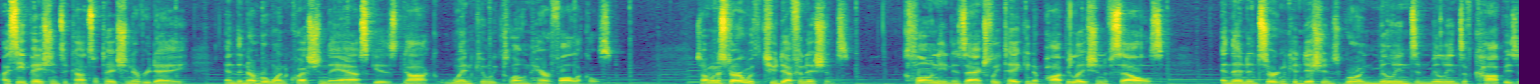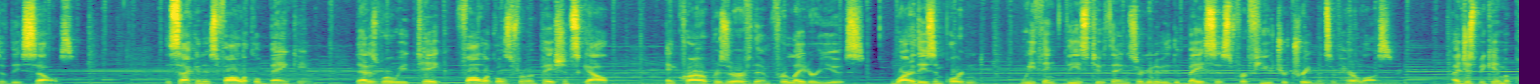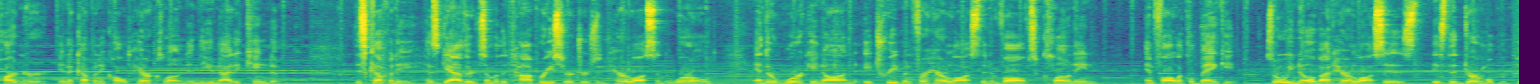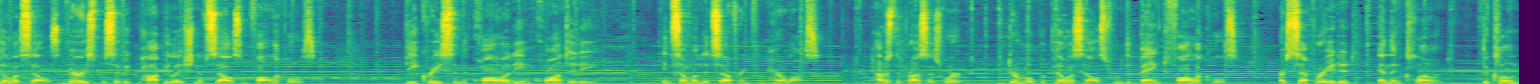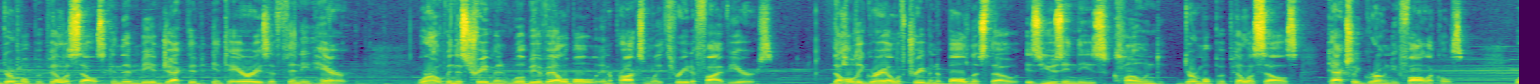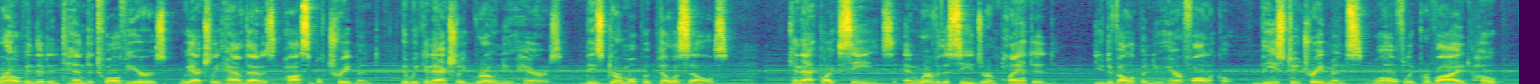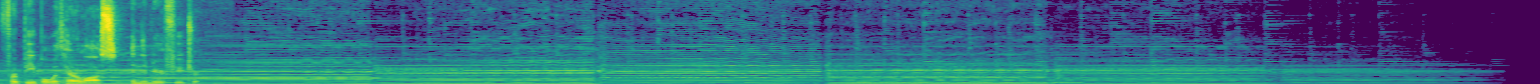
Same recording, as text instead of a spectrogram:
I see patients in consultation every day, and the number one question they ask is, Doc, when can we clone hair follicles? So I'm going to start with two definitions. Cloning is actually taking a population of cells and then in certain conditions growing millions and millions of copies of these cells. The second is follicle banking. That is where we take follicles from a patient's scalp and cryopreserve them for later use. Why are these important? We think these two things are going to be the basis for future treatments of hair loss. I just became a partner in a company called HairClone in the United Kingdom. This company has gathered some of the top researchers in hair loss in the world, and they're working on a treatment for hair loss that involves cloning and follicle banking. So what we know about hair loss is, is the dermal papilla cells, a very specific population of cells and follicles, decrease in the quality and quantity in someone that's suffering from hair loss. How does the process work? Dermal papilla cells from the banked follicles are separated and then cloned. The cloned dermal papilla cells can then be injected into areas of thinning hair. We're hoping this treatment will be available in approximately three to five years. The holy grail of treatment of baldness, though, is using these cloned dermal papilla cells to actually grow new follicles. We're hoping that in 10 to 12 years, we actually have that as a possible treatment, that we can actually grow new hairs. These dermal papilla cells can act like seeds, and wherever the seeds are implanted, you develop a new hair follicle. These two treatments will hopefully provide hope for people with hair loss in the near future.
